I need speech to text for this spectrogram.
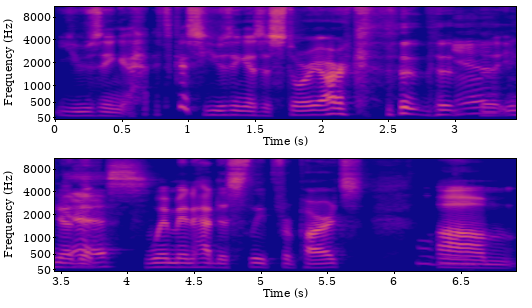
using. It's guess using as a story arc. the, the, Yeah, the, you know that women had to sleep for parts. Mhm. Um,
